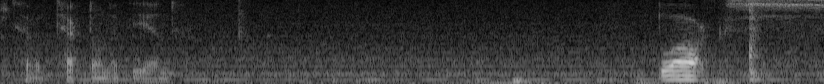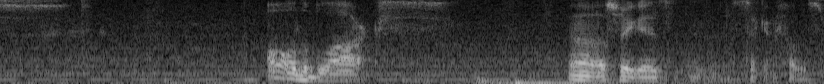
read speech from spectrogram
Just have it tacked on at the end. Blocks. All the blocks. Uh, I'll show you guys in a second how this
